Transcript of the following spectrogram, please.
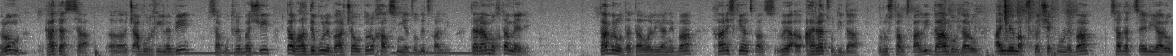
რომ გადასცა ჭაბურღილები საკუთრებაში და ვალდებულება არ ჩაუდო, რომ ხალხს მიაწოდე წყალი. და რა მოხდა მე? დაგროვდა დავალიანება, ხარისხიან წყალს არ აწვდი და რუსთავ წყალი და ამბობდა, რომ აი მე მაქვს ხელშეკრულება, სადაც წერია, რომ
